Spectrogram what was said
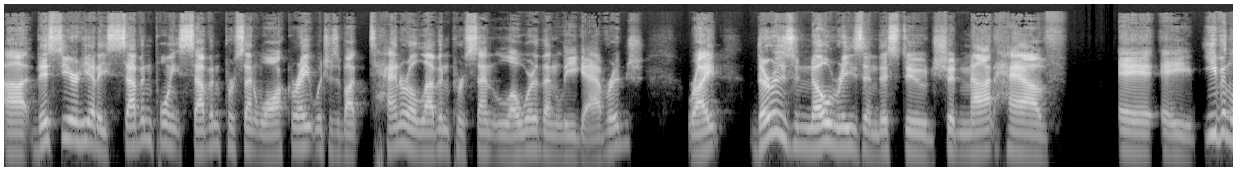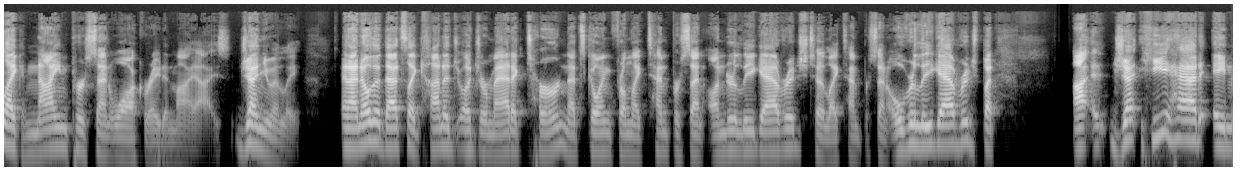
Uh, this year, he had a 7.7% walk rate, which is about 10 or 11% lower than league average, right? There is no reason this dude should not have a, a even like 9% walk rate in my eyes, genuinely. And I know that that's like kind of a dramatic turn that's going from like 10% under league average to like 10% over league average, but uh, he had a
